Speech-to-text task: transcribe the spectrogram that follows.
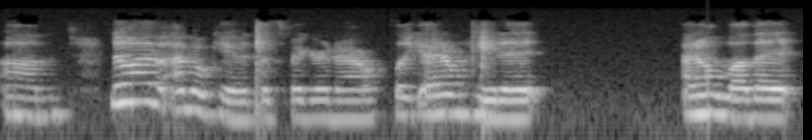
Um, no, I'm I'm okay with this figure now. Like I don't hate it. I don't love it.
